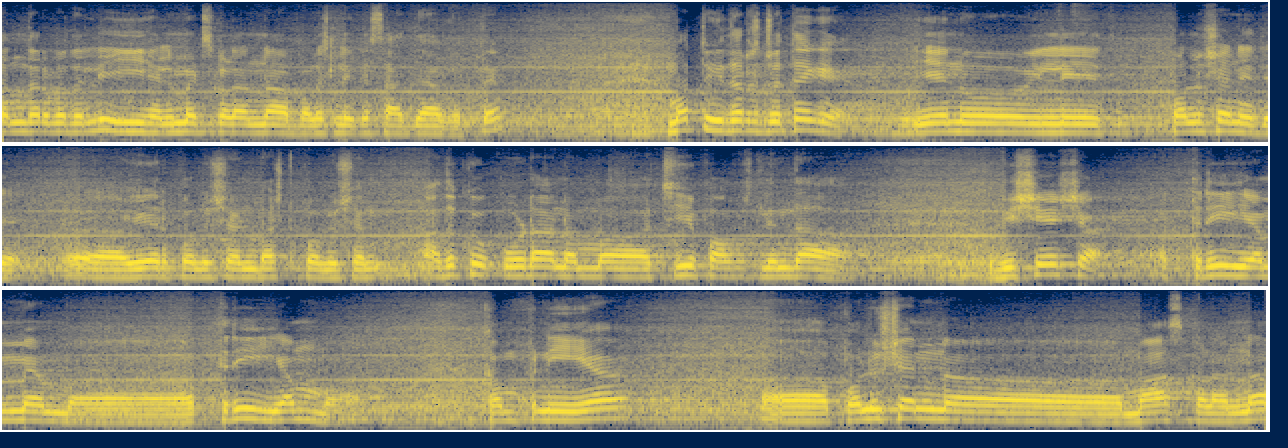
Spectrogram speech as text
ಸಂದರ್ಭದಲ್ಲಿ ಈ ಹೆಲ್ಮೆಟ್ಸ್ಗಳನ್ನು ಬಳಸಲಿಕ್ಕೆ ಸಾಧ್ಯ ಆಗುತ್ತೆ. ಮತ್ತು ಇದರ ಜೊತೆಗೆ ಏನು ಇಲ್ಲಿ ಪೊಲ್ಯೂಷನ್ ಇದೆ ಏರ್ ಪೊಲ್ಯೂಷನ್ ಡಸ್ಟ್ ಪೊಲ್ಯೂಷನ್ ಅದಕ್ಕೂ ಕೂಡ ನಮ್ಮ ಚೀಫ್ ಆಫೀಸ್ಲಿಂದ ವಿಶೇಷ three M M three M ಕಂಪ್ನಿಯ ಪೊಲ್ಯೂಷನ್ ಮಾಸ್ಕ್ಗಳನ್ನು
